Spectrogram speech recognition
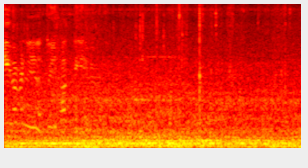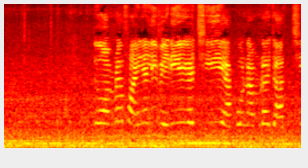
এইভাবে না, তুই হাত দিয়ে তো আমরা ফাইনালি বেরিয়ে গেছি এখন আমরা যাচ্ছি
